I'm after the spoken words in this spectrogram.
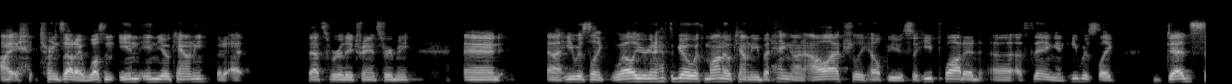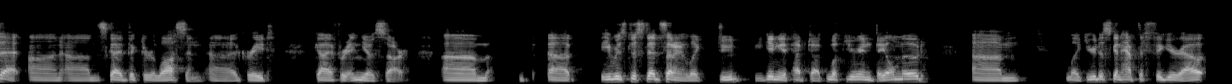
I turns out I wasn't in Inyo County, but I, that's where they transferred me. And uh, he was like, "Well, you're gonna have to go with Mono County, but hang on, I'll actually help you." So he plotted uh, a thing, and he was like dead set on um, this guy Victor Lawson, uh, a great guy for Inyosar. Um, uh, he was just dead set on it, like, dude, he gave me a pep talk. Look, you're in bail mode. Um, like you're just going to have to figure out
